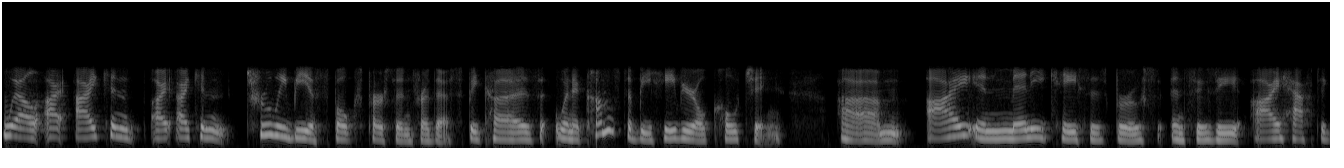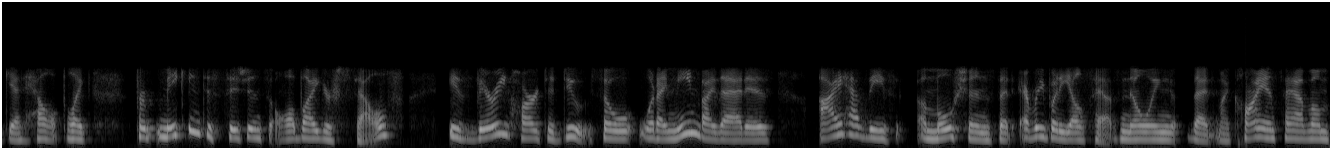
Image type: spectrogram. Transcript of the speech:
Well, I, I can I, I can truly be a spokesperson for this because when it comes to behavioral coaching, um, I, in many cases, Bruce and Susie, I have to get help. Like for making decisions all by yourself is very hard to do. So, what I mean by that is, I have these emotions that everybody else has, knowing that my clients have them,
